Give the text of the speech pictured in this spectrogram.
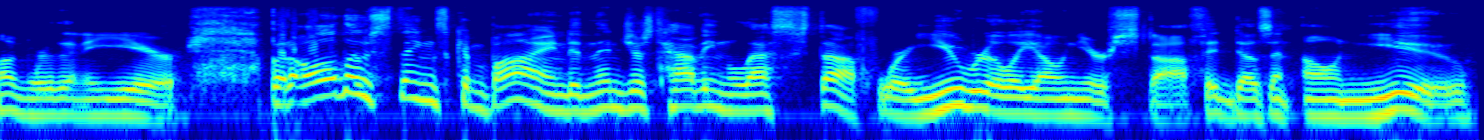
longer than a year. But all those things combined, and then just having less stuff where you really own your stuff, it doesn't own you.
